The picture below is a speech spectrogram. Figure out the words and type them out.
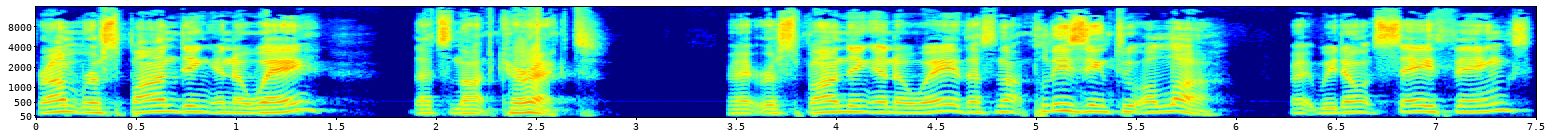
from responding in a way that's not correct, right? Responding in a way that's not pleasing to Allah, right? We don't say things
